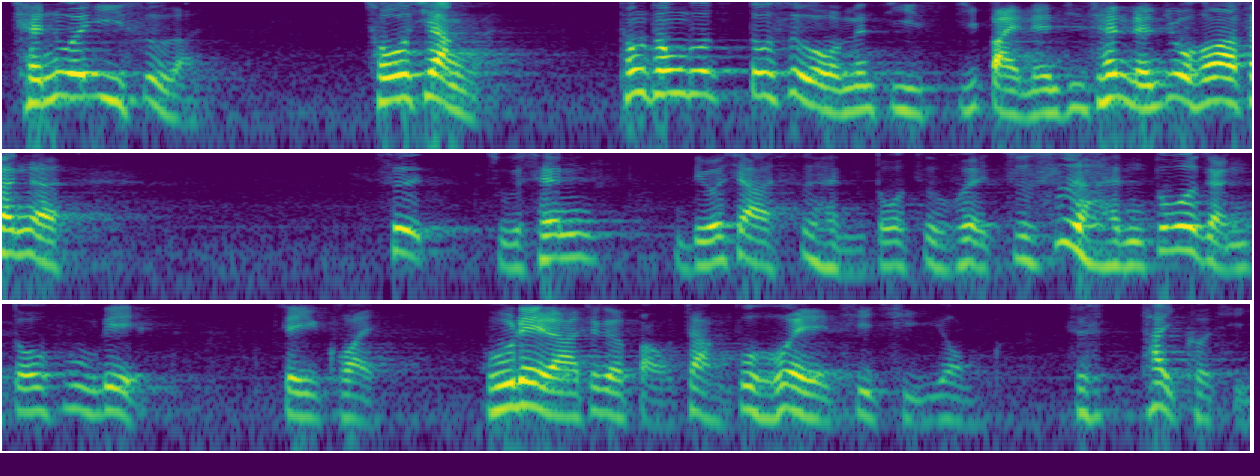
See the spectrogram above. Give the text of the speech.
前卫艺术啊，抽象，通通都都是我们几几百年、几千年就发生了，是祖先留下是很多智慧，只是很多人都忽略这一块，忽略了这个宝藏，不会去取用，这是太可惜，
